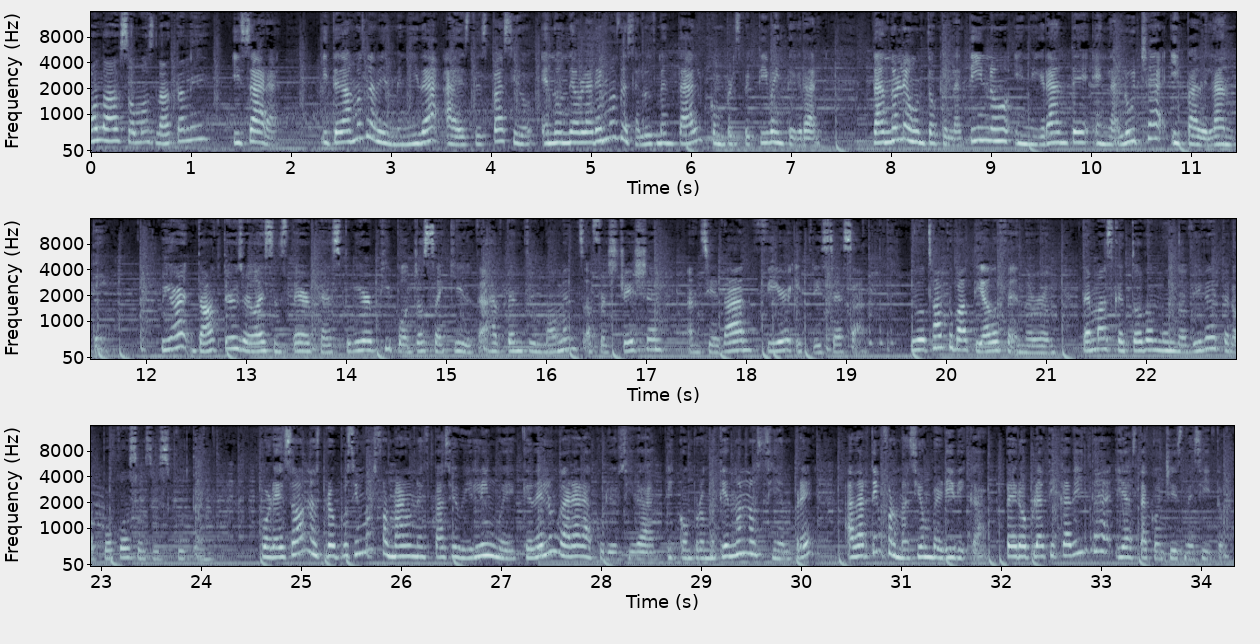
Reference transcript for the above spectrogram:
Hola, somos Natalie y Sara, y te damos la bienvenida a este espacio en donde hablaremos de salud mental con perspectiva integral, dándole un toque latino, inmigrante, en la lucha y para adelante. We aren't doctors or licensed therapists, but we are people just like you that have been through moments of frustration, ansiedad, fear y tristeza. We will talk about the elephant in the room, temas que todo el mundo vive pero pocos los discuten. Por eso nos propusimos formar un espacio bilingüe que dé lugar a la curiosidad y comprometiéndonos siempre a darte información verídica, pero platicadita y hasta con chismecito.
